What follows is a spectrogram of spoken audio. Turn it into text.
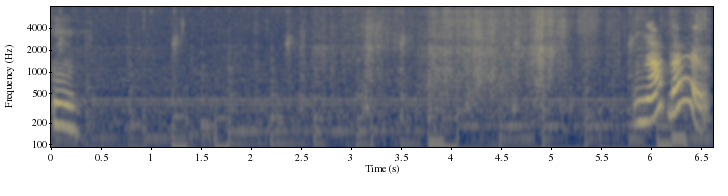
Mmm. Not bad.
